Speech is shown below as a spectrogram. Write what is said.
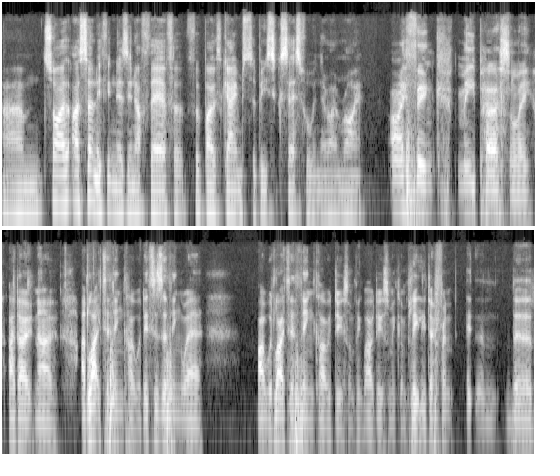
Um, so I, I, certainly think there's enough there for, for both games to be successful in their own right. I think, me personally, I don't know. I'd like to think I would. This is a thing where I would like to think I would do something, but I would do something completely different. It, the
